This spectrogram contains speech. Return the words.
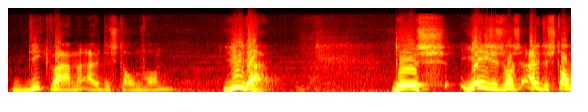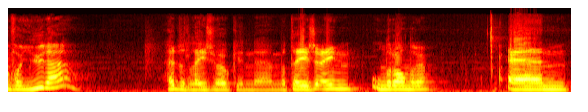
die kwamen uit de stam van Juda. Dus Jezus was uit de stam van Juda. Hè, dat lezen we ook in uh, Matthäus 1 onder andere. En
